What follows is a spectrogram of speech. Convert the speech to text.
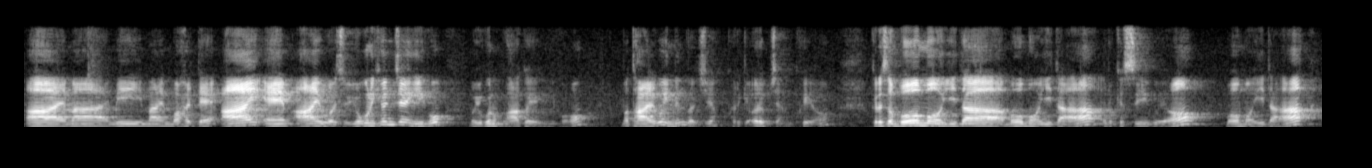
I, my, me, mine 뭐할 때 I am, I was. 요거는 현재형이고 뭐 요거는 과거형이고 뭐 다 알고 있는 거죠. 그렇게 어렵지 않고요. 그래서 뭐뭐이다, 뭐뭐이다 이렇게 쓰이고요. 뭐뭐이다.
